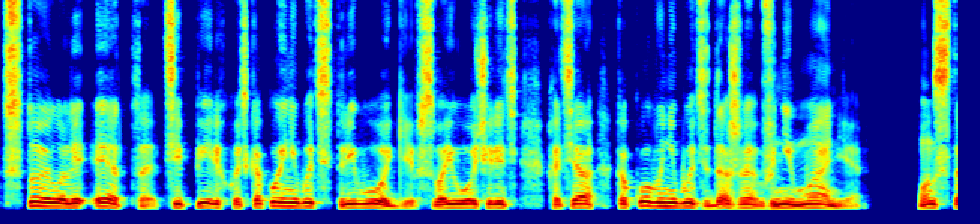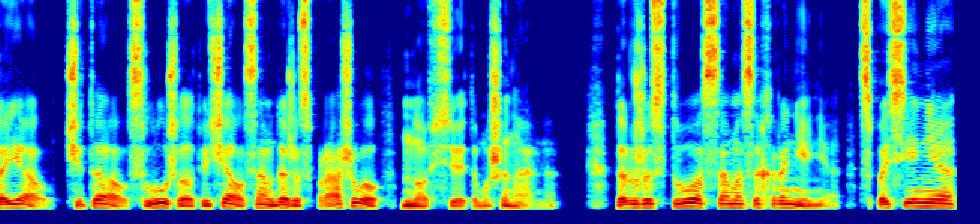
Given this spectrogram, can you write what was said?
Стоило ли это теперь хоть какой-нибудь тревоги, в свою очередь, хотя какого-нибудь даже внимания? Он стоял, читал, слушал, отвечал, сам даже спрашивал, но все это машинально. Торжество самосохранения, спасение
